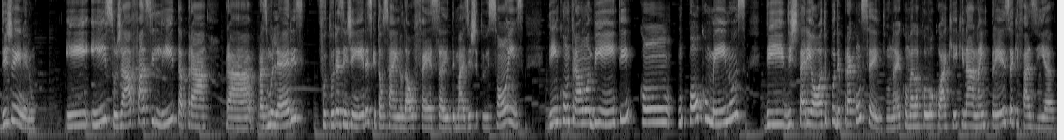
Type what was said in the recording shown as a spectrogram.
de gênero. E isso já facilita para as mulheres futuras engenheiras que estão saindo da UFESA e demais instituições de encontrar um ambiente com um pouco menos de, de estereótipo de preconceito, né? Como ela colocou aqui, que na, na empresa que fazia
